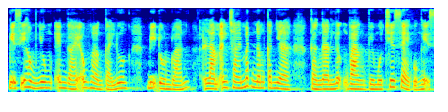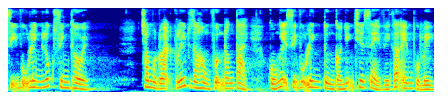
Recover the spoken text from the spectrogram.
Nghệ sĩ Hồng Nhung, em gái ông Hoàng Cải Lương, bị đồn đoán làm anh trai mất 5 căn nhà, cả ngàn lượng vàng vì một chia sẻ của nghệ sĩ Vũ Linh lúc sinh thời. Trong một đoạn clip do Hồng Phượng đăng tải, cố nghệ sĩ Vũ Linh từng có những chia sẻ với các em của mình.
